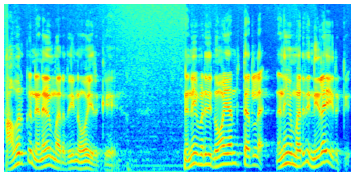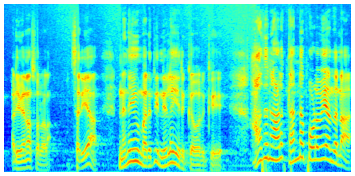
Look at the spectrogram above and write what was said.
அவருக்கும் நினைவு மருதி நோய் இருக்குது நினைவு மருதி நோயான்னு தெரில. நினைவு மருதி நிலை இருக்குது அப்படி வேணால் சொல்லலாம். சரியா? நினைவு மருதி நிலை இருக்குது அவருக்கு. அதனால தன்னை போலவே அந்த நான்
